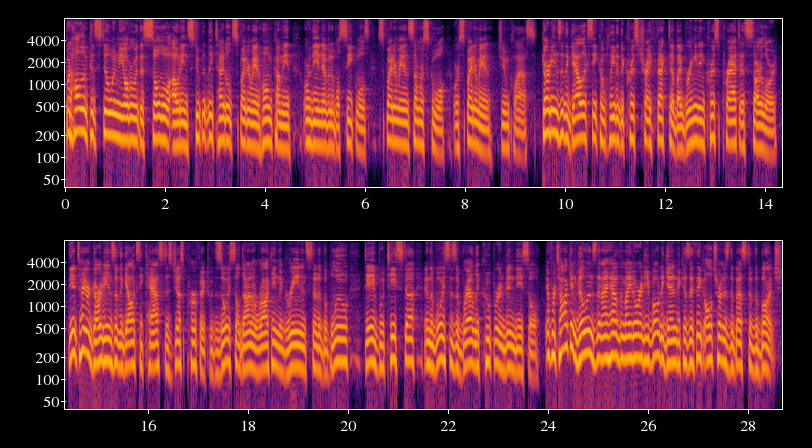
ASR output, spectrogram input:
But Holland could still win me over with his solo outing, stupidly titled Spider Man Homecoming, or the inevitable sequels Spider Man Summer School, or Spider Man Gym Class. Guardians of the Galaxy completed the Chris trifecta by bringing in Chris Pratt as Star Lord. The entire Guardians of the Galaxy cast is just perfect, with Zoe Saldana rocking the green instead of the blue, Dave Bautista, and the voices of Bradley Cooper and Vin Diesel. If we're talking villains, then I have the minority vote again because I think Ultron is the best of the bunch.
